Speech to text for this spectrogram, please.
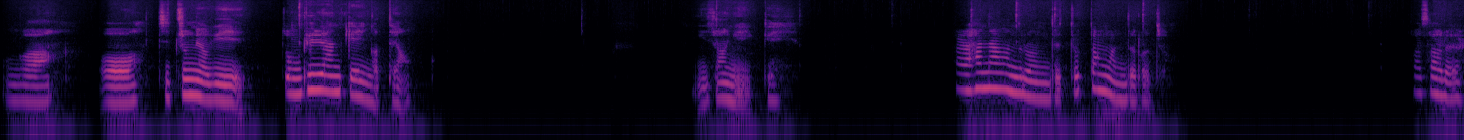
뭔가 어 집중력이 좀 필요한 게임 같아요. 이상해 이 게임. 만들었는데 뚝딱 만들어져. 화살을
